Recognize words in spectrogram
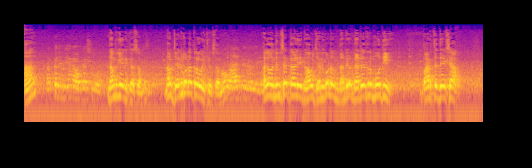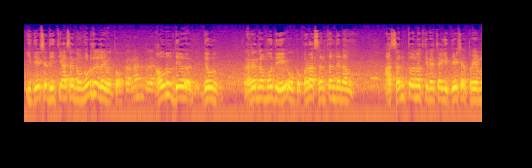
ಹಾಂ ನಮಗೇನಕ್ಕ ಸ್ವಾಮಿ? ನಾವು ಜನಗಳ ಹತ್ರ ಹೋಗ್ತೀವಿ ಸ್ವಾಮಿ. ಅಲ್ಲ ಒಂದು ನಿಮಿಷ ತಾಳಿ ನಾವು ಜನಗಳು ನರೇ- ನರೇಂದ್ರ ಮೋದಿ ಭಾರತ ದೇಶ ಈ ದೇಶದ ಇತಿಹಾಸ ನಾವು ನೋಡಿದ್ರಲ್ಲ ಇವತ್ತು. ಅವರು ದೇವ ದೇವರು. ನರೇಂದ್ರ ಮೋದಿ ಒಬ್ಬ ಬಡ ಸಂತಂದೆ ನಾನು. ಆ ಸಂತ ಅನ್ನೋದಕ್ಕಿಂತ ಹೆಚ್ಚಾಗಿ ದೇಶದ ಪ್ರೇಮ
